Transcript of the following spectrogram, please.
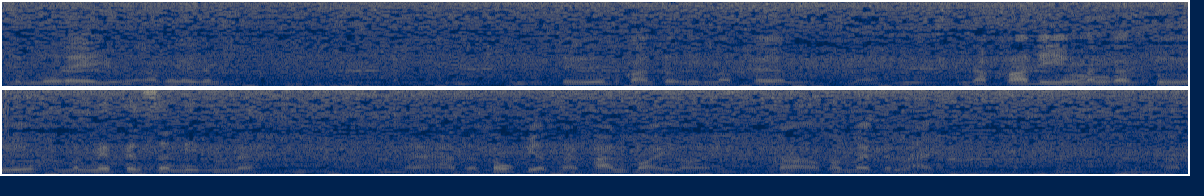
เป็นมูเล่อยู่ เราก็เลยจำซื้ออุปกรณ์ตัวอื่นมาเพิ่มนะแล้วข้อดีของมันก็คือมันไม่เป็นสนิมนะแต่อาจจะต้องเปลี่ยนสายพานบ่อยหน่อย ก็ก็ไม่เป็นไรครับ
